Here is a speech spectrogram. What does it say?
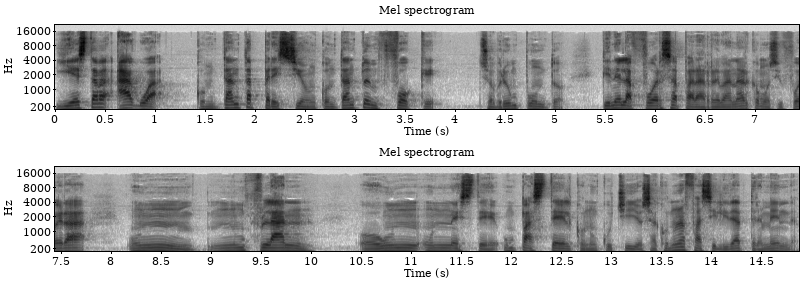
Y esta agua con tanta presión, con tanto enfoque sobre un punto, tiene la fuerza para rebanar como si fuera un, flan o un, este, un pastel con un cuchillo, o sea, con una facilidad tremenda.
